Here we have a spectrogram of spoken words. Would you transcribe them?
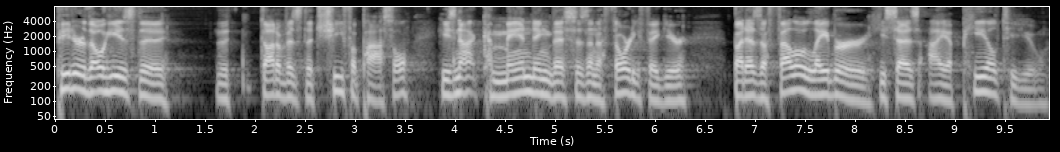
Peter, though he is the, the, thought of as the chief apostle, he's not commanding this as an authority figure, but as a fellow laborer, he says, I appeal to you.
